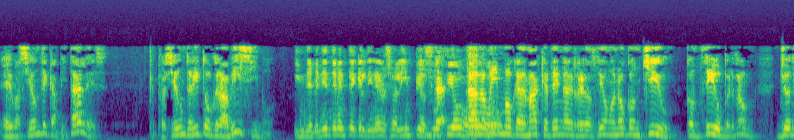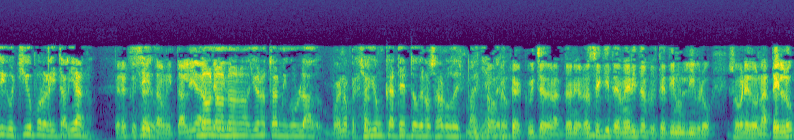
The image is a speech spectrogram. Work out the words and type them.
Evasión de capitales. Que ser un delito gravísimo independientemente de que el dinero sea limpio, sucio. Da, da o, lo mismo que además que tenga relación o no con Chiu, con Ciu, perdón. Yo digo Chiu por el italiano. Pero es que usted está en Italia. No, no, no, no, yo no estoy en ningún lado. Bueno, pero... Soy un cateto que no salgo de España. No, pero... pero escuche, don Antonio, no se quite mérito que usted tiene un libro sobre Donatello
